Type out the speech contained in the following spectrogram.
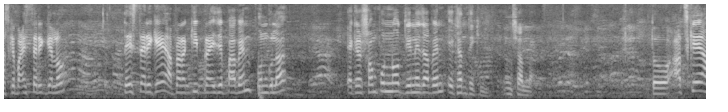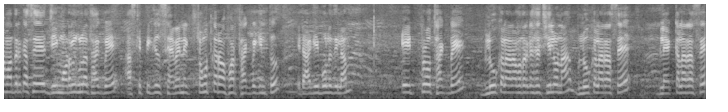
আজকে বাইশ তারিখ গেল। তেইশ তারিখে আপনারা কি প্রাইজে পাবেন ফোনগুলা একে সম্পূর্ণ জেনে যাবেন এখান থেকেই, ইনশাল্লাহ। তো আজকে আমাদের কাছে যেই মডেলগুলো থাকবে, আজকে পিক্সেল সেভেন চমৎকার অফার থাকবে কিন্তু, এটা আগেই বলে দিলাম। এইট প্রো থাকবে ব্লু কালার আমাদের কাছে ছিল না ব্লু কালার আছে ব্ল্যাক কালার আছে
